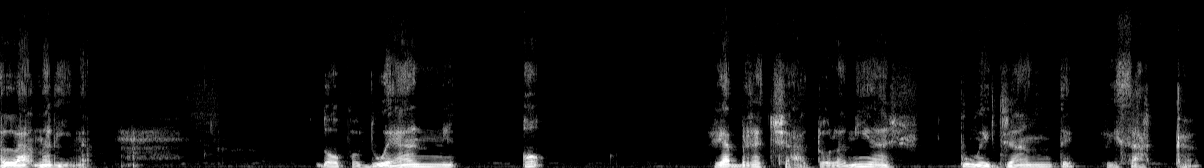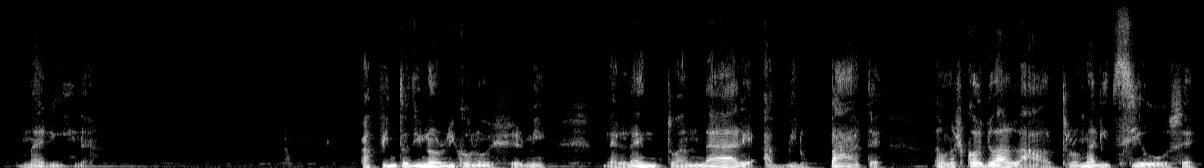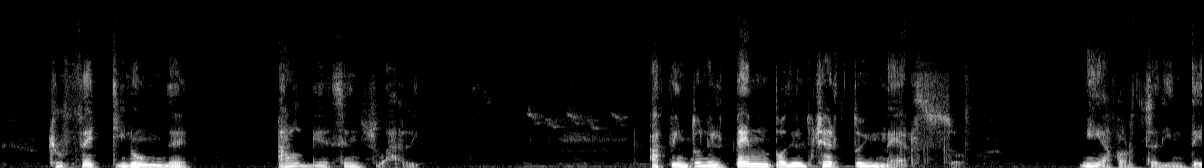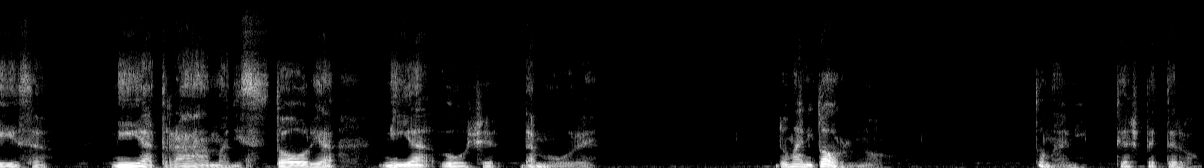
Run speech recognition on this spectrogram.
alla marina. Dopo due anni ho riabbracciato la mia spumeggiante risacca marina. Ha finto di non riconoscermi nel lento andare avviluppate da uno scoglio all'altro, maliziose, ciuffetti in onde, alghe sensuali. Ha finto nel tempo del certo immerso, mia forza d'intesa, mia trama di storia, mia voce d'amore. Domani torno, domani ti aspetterò.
